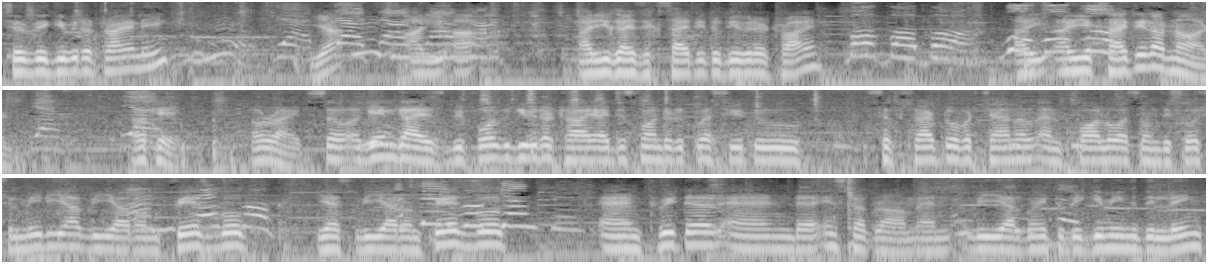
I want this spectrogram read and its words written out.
Should we give it a try Anik? yeah. Are you uh, are you guys excited to give it a try? Are, you, are you excited or not? Yes. Okay. All right. So again guys before we give it a try i just want to request you to subscribe to our channel and follow us on the social media. We are on facebook. Yes we are on facebook and twitter and uh, instagram. And we are going to be giving the link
